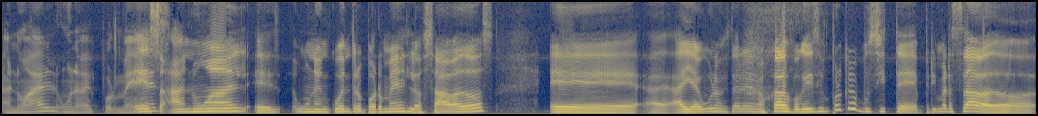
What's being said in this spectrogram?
anual, una vez por mes. Es anual, es un encuentro por mes los sábados. Eh, hay algunos que están enojados porque dicen, ¿por qué no pusiste primer sábado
